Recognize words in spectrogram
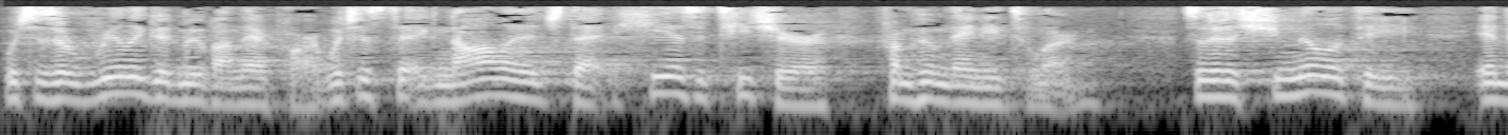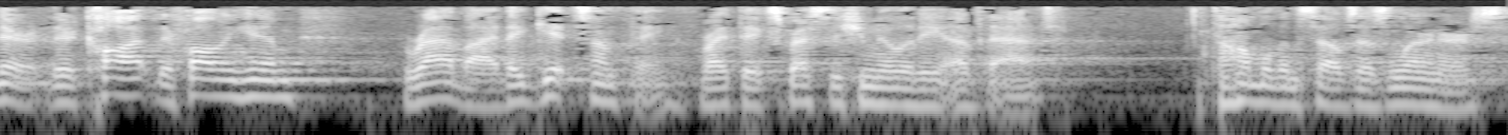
which is a really good move on their part, which is to acknowledge that he is a teacher from whom they need to learn. So there's a humility in there. They're caught, they're following him, rabbi. They get something, right? They express the humility of that to humble themselves as learners.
